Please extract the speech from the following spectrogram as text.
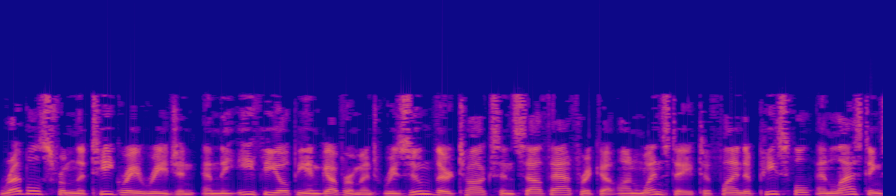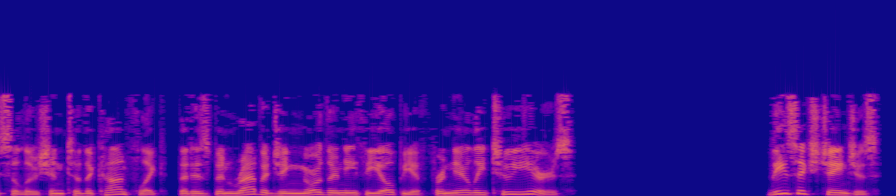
Rebels from the Tigray region and the Ethiopian government resumed their talks in South Africa on Wednesday to find a peaceful and lasting solution to the conflict that has been ravaging northern Ethiopia for nearly two years. These exchanges,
